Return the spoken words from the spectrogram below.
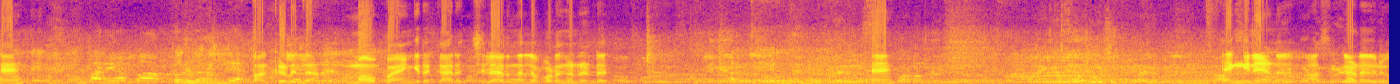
ഏ? മക്കളില്ല ഉമ്മ ഭയങ്കര കരച്ചിലായിരുന്നല്ലോ പടം കണ്ടിട്ട്. ഏ? എങ്ങനെയാണ് ആസിക്കാടെ ഒരു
